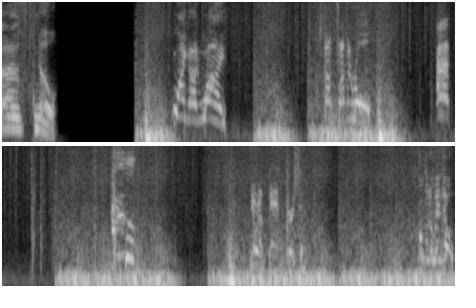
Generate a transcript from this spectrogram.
Uh, no. My God, why? Stop, drop, and roll! Ah! You're a bad person. Open a window!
